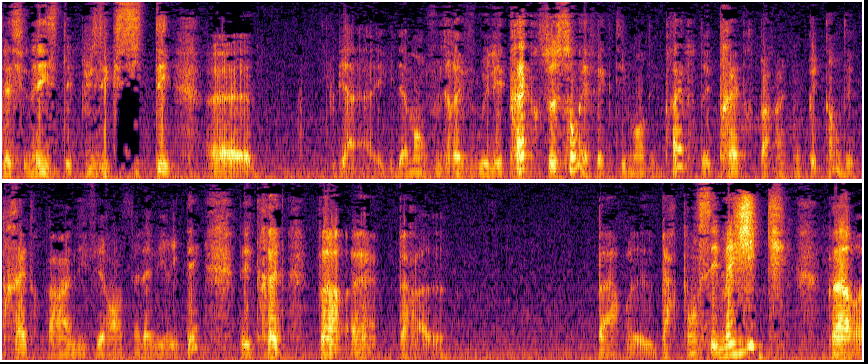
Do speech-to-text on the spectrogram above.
nationalistes les plus excités, euh, eh bien, évidemment, voudraient vouer les traîtres, ce sont effectivement des traîtres, des traîtres par incompétence, des traîtres par indifférence à la vérité, des traîtres par, euh, par, euh, par, pensée magique, par,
